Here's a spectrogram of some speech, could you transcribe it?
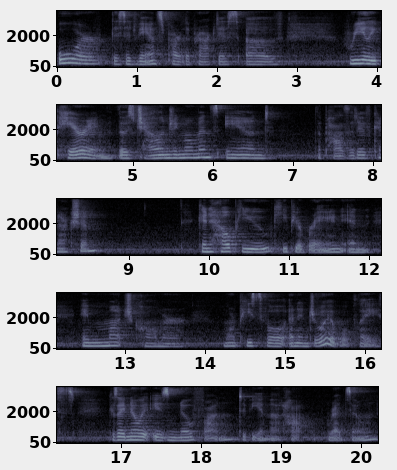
or this advanced part of the practice of really pairing those challenging moments and the positive connection can help you keep your brain in a much calmer, more peaceful, and enjoyable place. Because I know it is no fun to be in that hot red zone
